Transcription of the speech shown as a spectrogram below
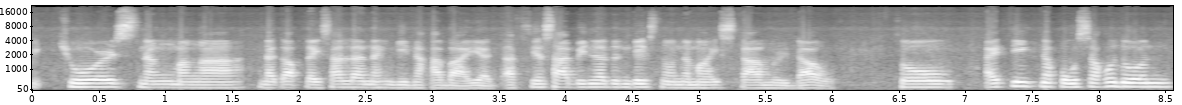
pictures ng mga nag-apply sala na hindi nakabayad. At sinasabi nila dun guys no na mga scammer daw. So, I think na post ako dun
